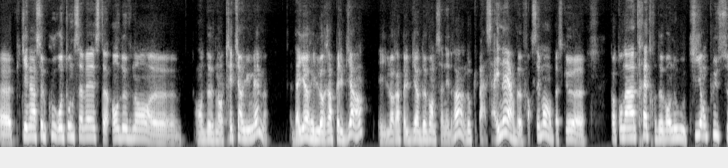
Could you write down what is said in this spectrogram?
euh, puis qui d'un seul coup retourne sa veste en devenant, euh, en devenant chrétien lui-même. D'ailleurs, il le rappelle bien, hein, et il le rappelle bien devant le Sanhédrin. Donc, bah, ça énerve forcément, parce que euh, quand on a un traître devant nous qui, en plus,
